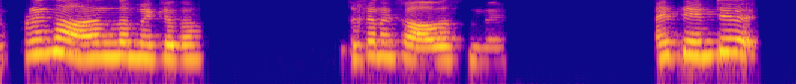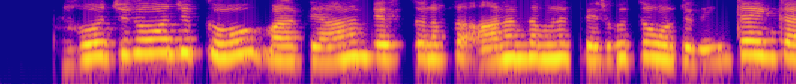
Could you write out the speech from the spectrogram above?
ఎప్పుడైనా ఆనందమే కదా! అందుకనే కావాల్సిందే అయితే ఏంటి రోజు రోజుకు మన ధ్యానం చేస్తున్నప్పుడు ఆనందం అనేది పెరుగుతూ ఉంటుంది. ఇంకా ఇంకా,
